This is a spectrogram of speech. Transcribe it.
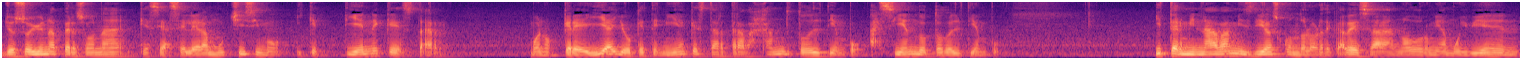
yo soy una persona que se acelera muchísimo y que tiene que estar, bueno, creía yo que tenía que estar trabajando todo el tiempo, haciendo todo el tiempo. Y terminaba mis días con dolor de cabeza, no dormía muy bien,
